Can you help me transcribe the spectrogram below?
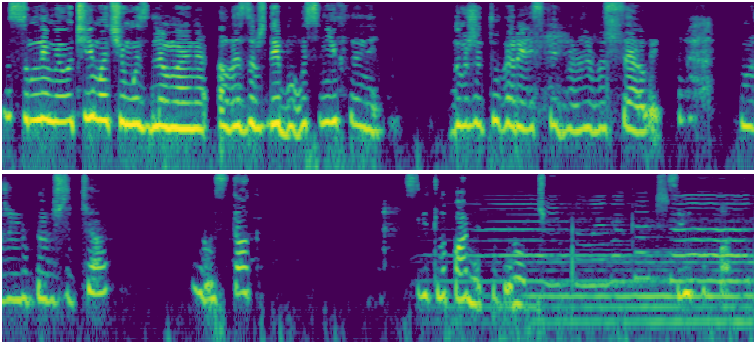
З сумними очима чомусь для мене, але завжди був усміхнений. Дуже товариський, дуже веселий. Дуже любив життя. І ось так. Світло пам'ять Ромчик. Світло пам'ять.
